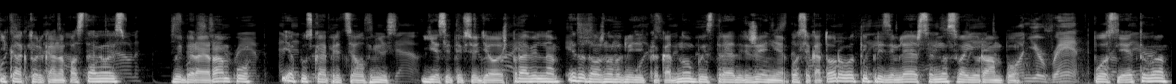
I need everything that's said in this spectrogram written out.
И как только она поставилась, Выбирай рампу и опускай прицел вниз. Если ты все делаешь правильно, это должно выглядеть как одно быстрое движение, после которого ты приземляешься на свою рампу. После этого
